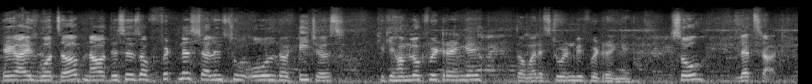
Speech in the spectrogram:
Hey guys, what's up? Now this is a fitness challenge to all the teachers क्योंकि हम लोग फिट रहेंगे तो हमारे स्टूडेंट भी फिट रहेंगे so let's start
